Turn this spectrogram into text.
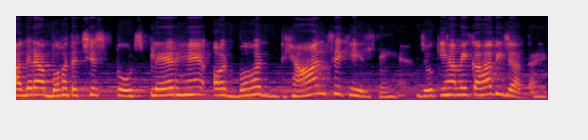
अगर आप बहुत अच्छे स्पोर्ट्स प्लेयर हैं और बहुत ध्यान से खेलते हैं, जो कि हमें कहा भी जाता है,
